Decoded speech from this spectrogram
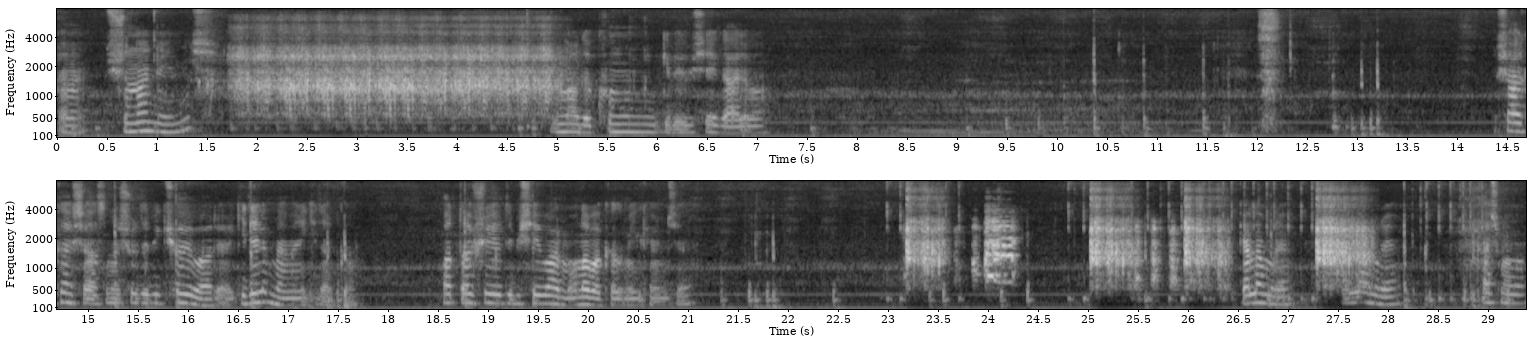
Hemen. Şunlar neymiş? Bunlar da kumun gibi bir şey galiba. Şu arkadaşlar aslında şurada bir köy var ya. Gidelim mi hemen iki dakika? Hatta şu evde bir şey var mı ona bakalım ilk önce. Gel lan buraya. Gel lan buraya. Kaçma lan.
